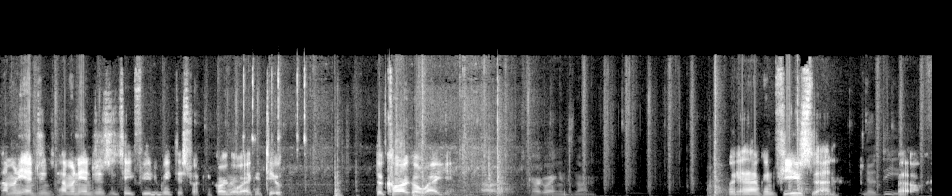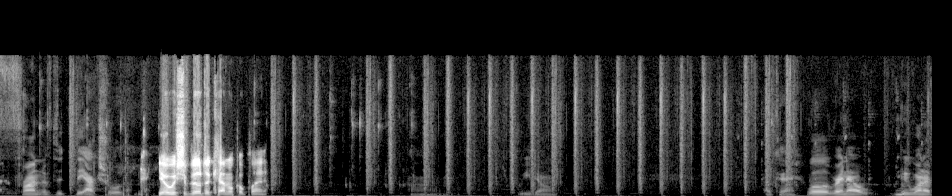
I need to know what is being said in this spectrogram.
How many engines? How many engines did it take for you to make this fucking cargo wagon? Two. The cargo wagon. Oh, cargo wagon's none. Wait, I'm confused then. No, the Oh. front of the the actual. Yo, we should build a chemical plant. Um, we don't. Okay. Well, right now we want to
